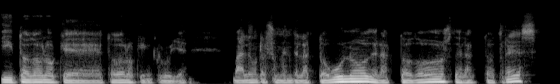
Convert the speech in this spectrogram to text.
y todo lo que, todo lo que incluye. ¿Vale? Un resumen del acto 1, del acto 2, del acto 3.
